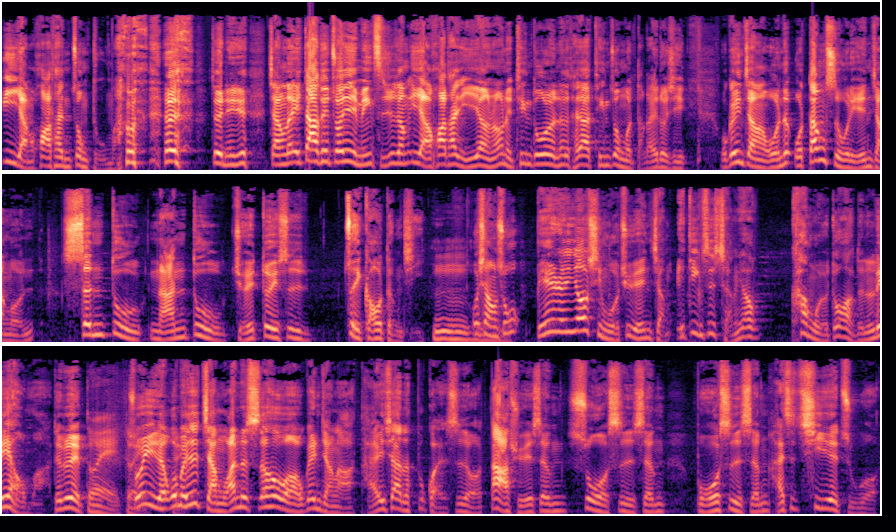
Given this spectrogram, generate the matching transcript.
一氧化碳中毒嘛。对，你讲了一大堆专业名词，就像一氧化碳一样，然后你听多了，那个台下听众我打开东西，我跟你讲啊，我那我当时我的演讲哦，深度难度绝对是。最高等级，嗯，我想说，别人邀请我去演讲，一定是想要看我有多少的料嘛，对不对？对，对，所以呢，我每次讲完的时候啊，我跟你讲啦，台下的不管是哦大学生、硕士生、博士生，还是企业主哦，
